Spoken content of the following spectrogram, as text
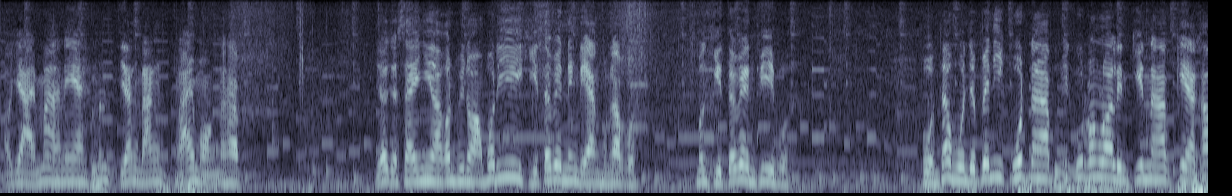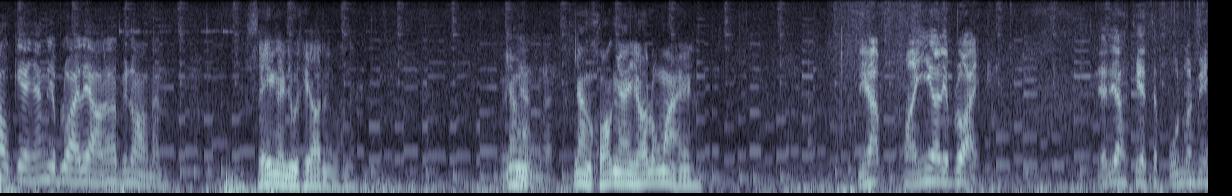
เอาใหญ่มากเนี่ยมันเสียงดังหลายหมองนะครับ เดี๋ยวจะใส่เหงื่อก่อนพี่น้องพอดีขีดตะเวนแดงๆผมครับผมเมื่อขีดตะเวนพี่ผมผมถ้าผมจะเป็นอีกุดนะครับอีกุดของรอเล่นกินนะครับ แก่เข้าแก่หยังเรียบร้อยแล้วนะครับพี่น้องนั่นเซ็งกันอยู่แถวนี่วะนะไม่ยังยังนะย่างของไงเขาลงมาให้นี่ครับหอยเหงื่อเรียบร้อย เดี๋ยวเดี๋ยวเทสสปูนก่อนพี่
